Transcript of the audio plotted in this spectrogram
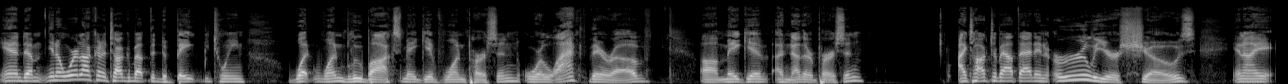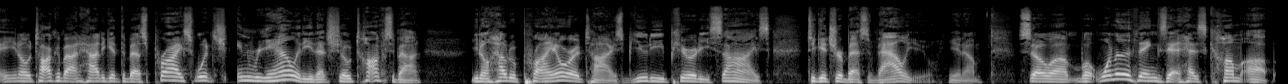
And, um, you know, we're not going to talk about the debate between what one blue box may give one person or lack thereof uh, may give another person. I talked about that in earlier shows, and I, you know, talk about how to get the best price, which in reality, that show talks about, you know, how to prioritize beauty, purity, size to get your best value, you know. So, um, but one of the things that has come up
